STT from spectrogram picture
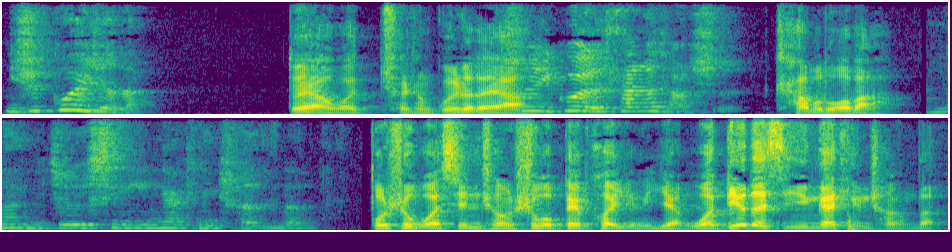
你是跪着的，对啊，我全程跪着的呀所，以你跪了三个小时，差不多吧。那你这个心应该挺沉的。不是我心诚，是我被迫营业。我爹的心应该挺诚的。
